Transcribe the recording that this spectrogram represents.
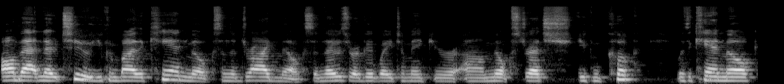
on that note, too, you can buy the canned milks and the dried milks, and those are a good way to make your um, milk stretch. You can cook with the canned milk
